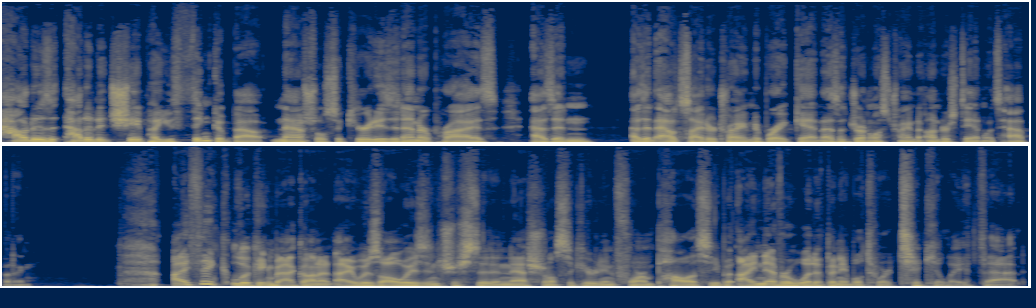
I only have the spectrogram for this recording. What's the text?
How does how did it shape how you think about national security as an enterprise as an as an outsider trying to break in as a journalist trying to understand what's happening I think looking back on it, I was always interested in national security and foreign policy, but I never would have been able to articulate that.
